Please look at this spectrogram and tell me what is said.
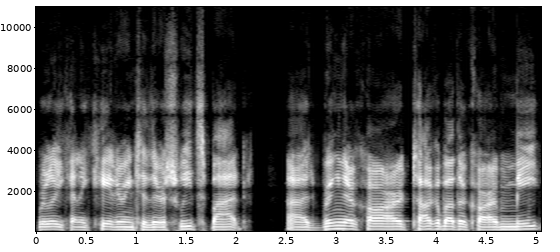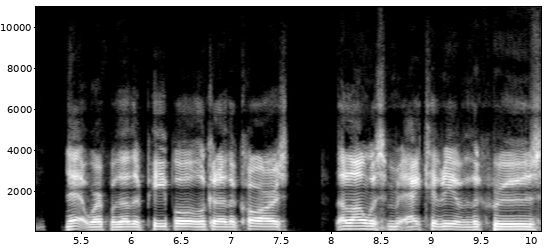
really kind of catering to their sweet spot. Uh, bring their car, talk about their car, meet, network with other people, look at other cars, along with some activity of the cruise,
